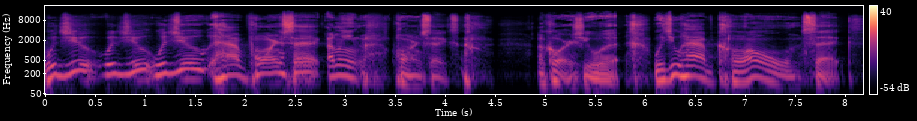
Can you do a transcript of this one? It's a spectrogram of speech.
would you would you would you have porn sex? I mean porn sex. of course you would. Would you have clone sex?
